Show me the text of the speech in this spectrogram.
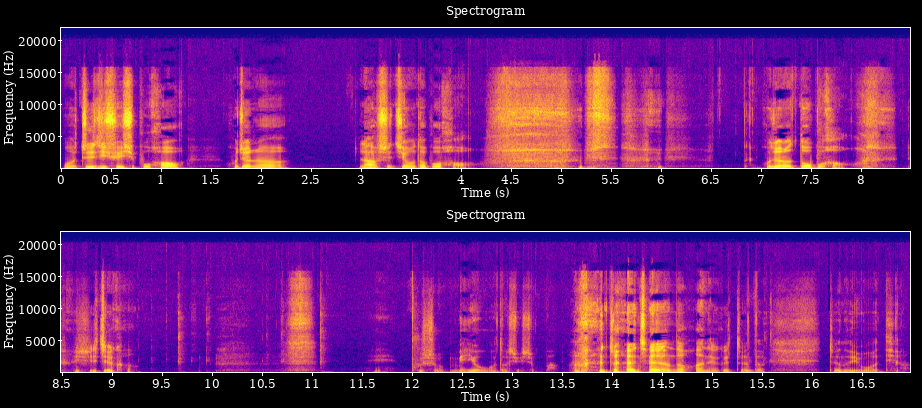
我自己学习不好，或者呢，老师教的不好，或者呢都不好，是这个。不是没有我的学生吧？这这样的话，那个真的真的有问题啊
